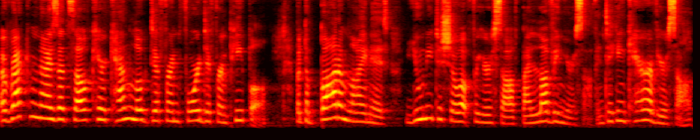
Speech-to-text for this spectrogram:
I recognize that self care can look different for different people, but the bottom line is you need to show up for yourself by loving yourself and taking care of yourself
